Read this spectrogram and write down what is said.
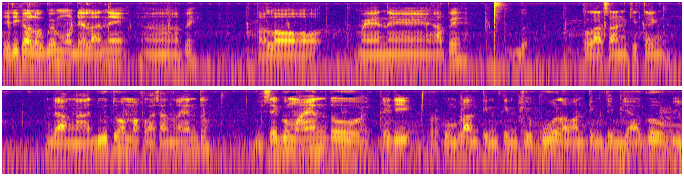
jadi kalau gue modelannya eh, apa ya, kalau mainnya apa ya, kelasan kita yang nggak ngadu tuh sama kelasan lain tuh biasanya gue main tuh jadi perkumpulan tim-tim cupu lawan tim-tim jago Pi.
